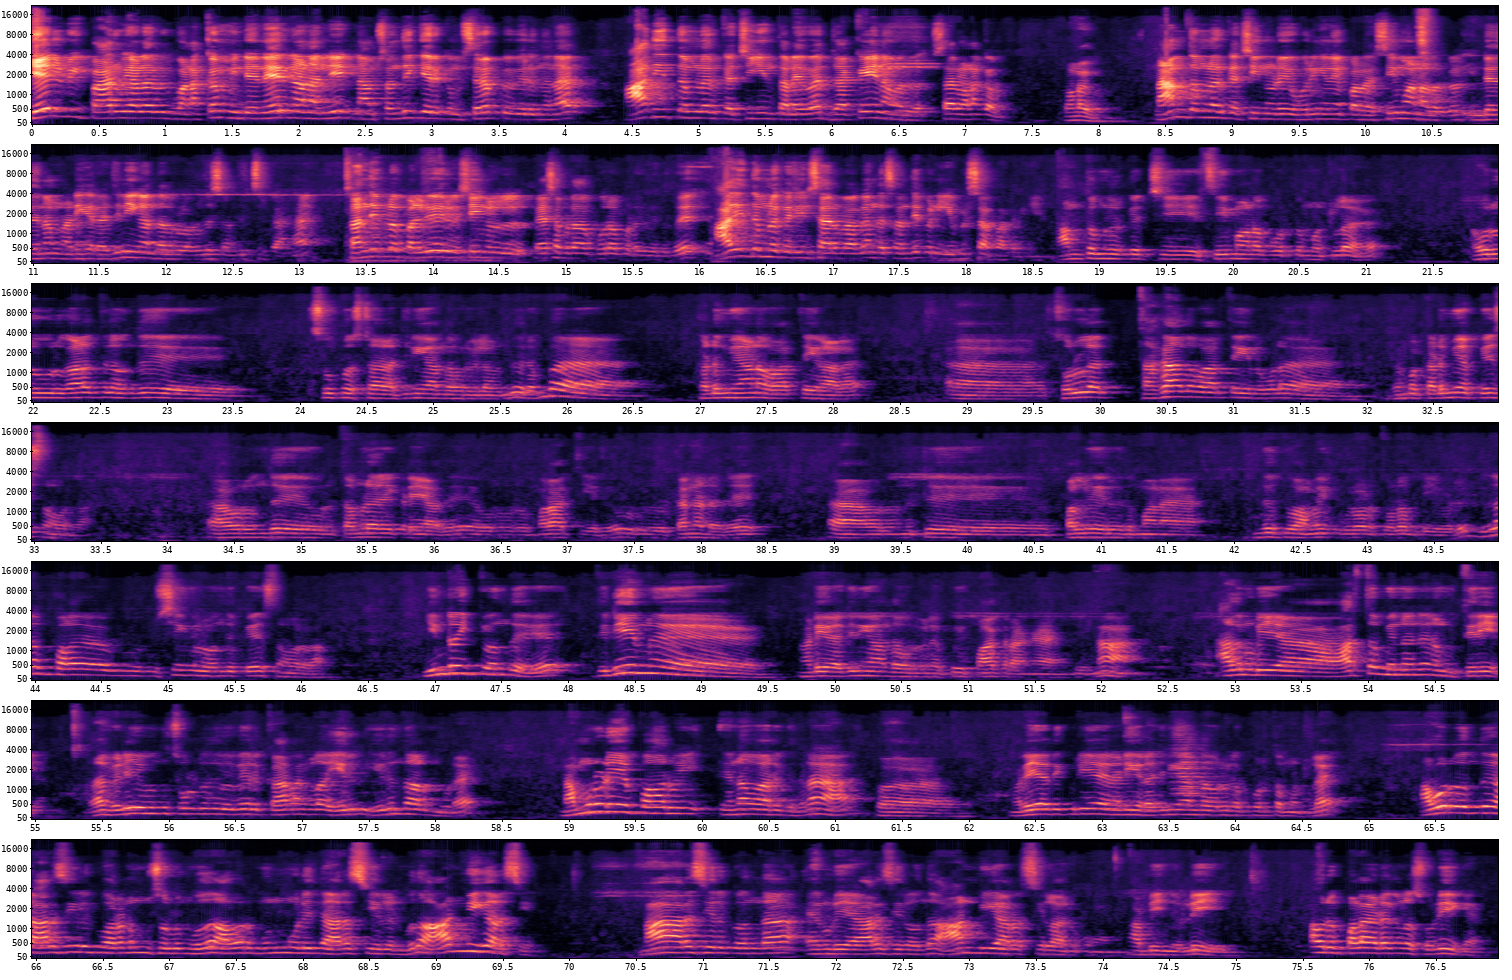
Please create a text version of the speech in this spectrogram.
கேள்வி பார்வையாளருக்கு வணக்கம். இன்றைய நேர்காணலில் நாம் சந்திக்க இருக்கும் சிறப்பு விருந்தினர் ஆதித்தமிழர் கட்சியின் தலைவர் ஜக்கையன் அவர்கள். சார் வணக்கம். வணக்கம். நாம் தமிழர் கட்சியினுடைய ஒருங்கிணைப்பாளர் சீமான் அவர்கள் இன்றைய தினம் நடிகர் ரஜினிகாந்த் அவர்கள் வந்து சந்திச்சிருக்காங்க. சந்திப்பில் பல்வேறு விஷயங்கள் பேசப்பட்டதாக கூறப்படுகிறது. ஆதித்தமிழர் கட்சியின் சார்பாக அந்த சந்திப்பை நீங்க எப்படி சார் பாக்குறீங்க நாம் தமிழர் கட்சி சீமானை பொறுத்த மட்டும் அவர் ஒரு காலத்தில் வந்து சூப்பர் ஸ்டார் ரஜினிகாந்த் அவர்களை வந்து ரொம்ப கடுமையான வார்த்தைகளால் சொல்ல தகாத வார்த்தைகள் கூட ரொம்ப கடுமையாக பேசினவர் தான். அவர் வந்து ஒரு தமிழரே கிடையாது ஒரு ஒரு மராத்தியர் ஒரு கன்னடர். அவர் வந்துட்டு பல்வேறு விதமான இந்துத்துவ அமைப்புகளோட தொடர்புடையவர். இதெல்லாம் பல விஷயங்கள் வந்து பேசினவர் தான். இன்றைக்கு வந்து திடீர்னு நடிகர் ரஜினிகாந்த் அவர்களை போய் பார்க்குறாங்க அப்படின்னா அதனுடைய அர்த்தம் என்னன்னு நமக்கு தெரியல. அதாவது வெளியே வந்து சொல்கிறது வெவ்வேறு காரணங்களாக இரு இருந்தாலும் கூட நம்மளுடைய பார்வை என்னவா இருக்குதுன்னா இப்போ மரியாதைக்குரிய நடிகர் ரஜினிகாந்த் அவர்களை பொறுத்த மட்டும் அவர் வந்து அரசியலுக்கு வரணும்னு சொல்லும்போது அவர் முன்மொழிந்த அரசியல் என்பது ஆன்மீக அரசியல். நான் அரசியலுக்கு வந்தால் என்னுடைய அரசியல் வந்து ஆன்மீக அரசியலாக இருக்கும் அப்படின்னு சொல்லி அவர் பல இடங்களில் சொல்லியிருக்கார்.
